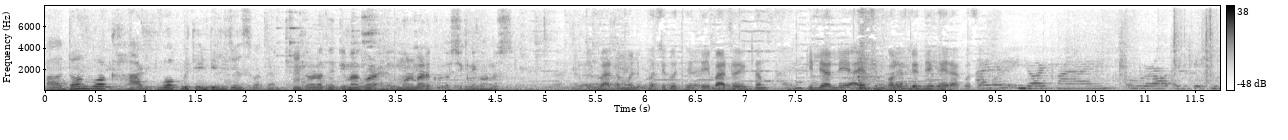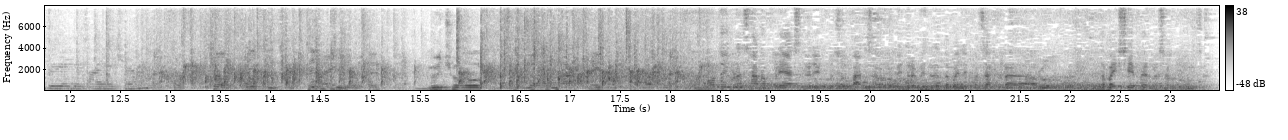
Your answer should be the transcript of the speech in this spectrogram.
Don't work hard work with intelligence भन्छ एउटा चाहिँ दिमागबाट होइन मनबाट सिक्ने गर्नुहोस्। जुन बाटो मैले खोजेको थिएँ त्यही बाटो एकदम क्लियरली आइएसएम कलेजले देखाइरहेको छ। म त एउटा सानो प्रयास गरेको छु। पाँच सालको भित्रभित्र तपाईँले पचासवटाहरू तपाईँ सेफ हेर्न सक्नुहुन्छ।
